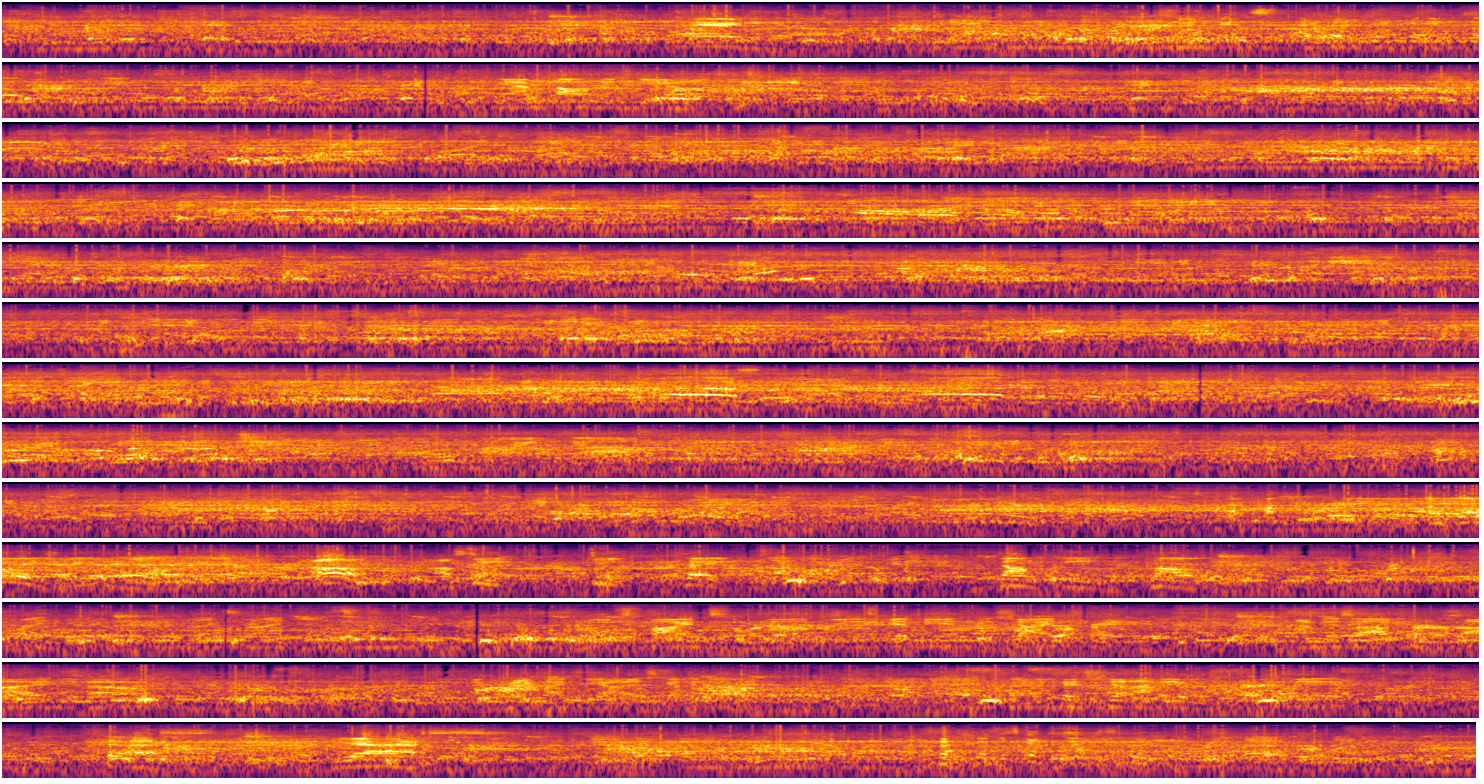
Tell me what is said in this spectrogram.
It's sorta. You just get me in the shine train. I'm just out for a ride, you know? You break my GI is gonna go. Good shit, I'm even hurt me. Yes. Yes.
